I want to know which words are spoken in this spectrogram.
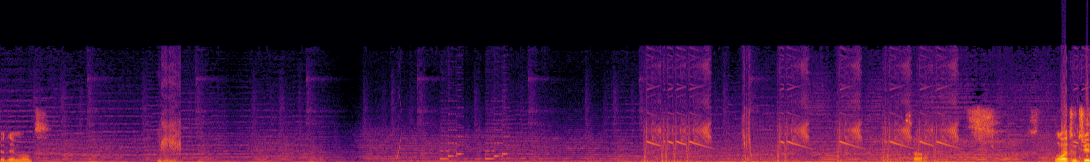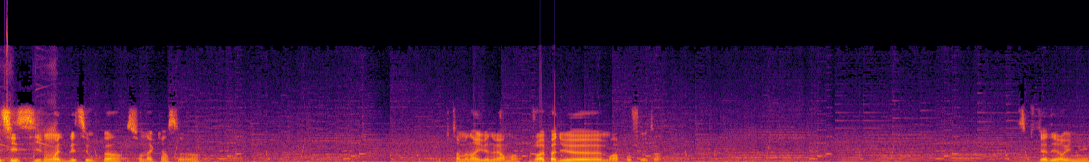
Des montes. Ça va. On voit tout de suite s'ils s'ils vont être blessés ou pas. Si on a qu'un, ça va. Putain, maintenant ils viennent vers moi. J'aurais pas dû euh, me rapprocher autant. Est-ce qu'il y a des runes lui?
